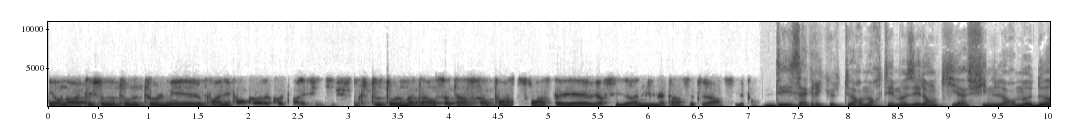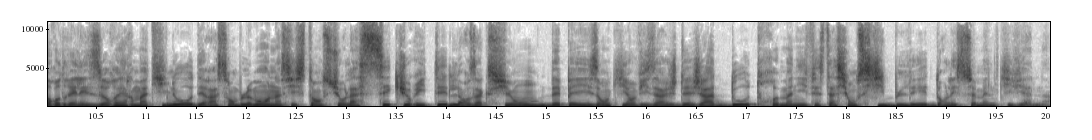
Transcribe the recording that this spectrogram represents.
Et on aura quelque chose autour de Toul, mais le point n'est pas encore complètement définitif. Plutôt tôt le matin, certains points seront installés vers 6h30 le matin, 7h, ça dépend. Des agriculteurs mortés-mosellans qui affinent leur mot d'ordre et les horaires matinaux des rassemblements en insistant sur la sécurité de leurs actions, des paysans qui envisagent déjà d'autres manifestations ciblées dans les semaines qui viennent.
